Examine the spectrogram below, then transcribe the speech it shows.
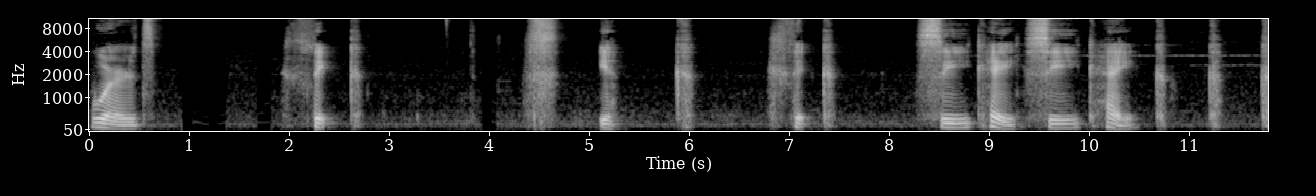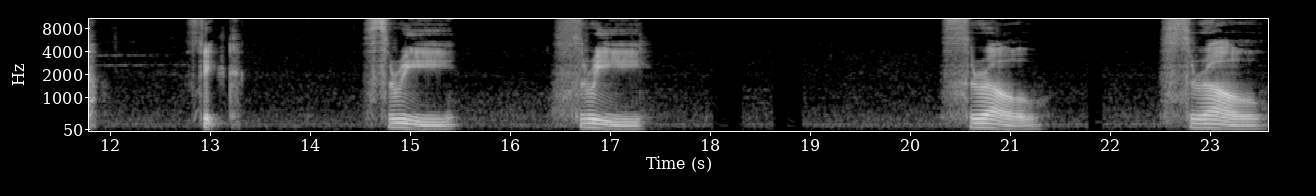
Words. Thick. Thick Thick. C K C K. K. K. Thick. Three. Three throw, throw,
